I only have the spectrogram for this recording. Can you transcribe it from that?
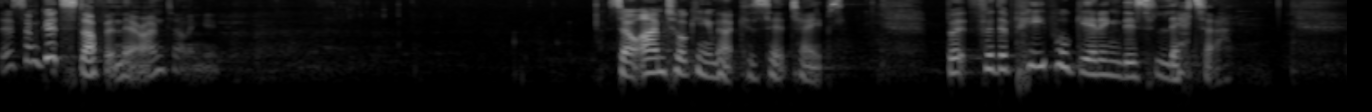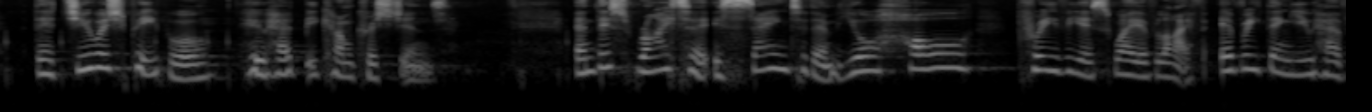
There's some good stuff in there, I'm telling you. So I'm talking about cassette tapes. But for the people getting this letter, they're Jewish people who had become Christians. And this writer is saying to them, Your whole previous way of life, everything you have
